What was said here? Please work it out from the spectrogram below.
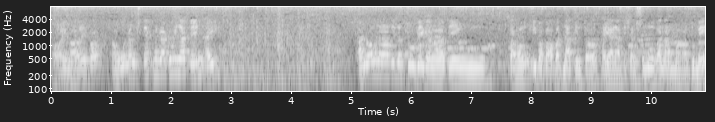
Okay mga repa, ang unang step na gagawin natin ay ano muna natin ng tubig ang ating tahong, ibababad natin to, kaya natin siyang sumuka ng mga dumi.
